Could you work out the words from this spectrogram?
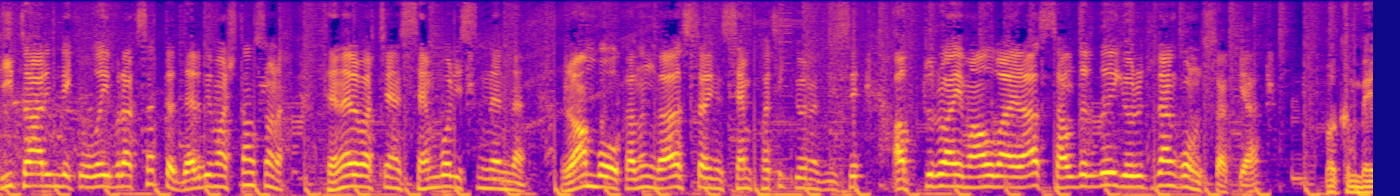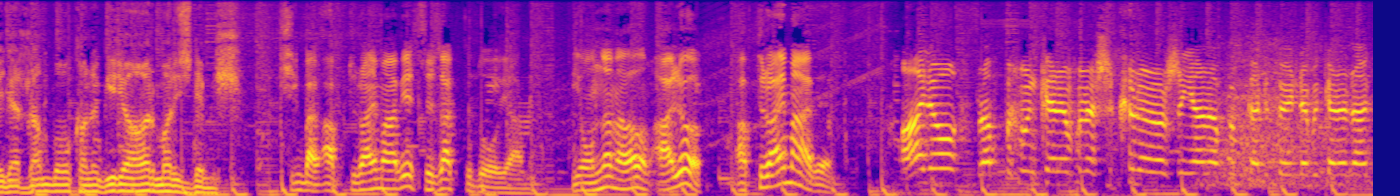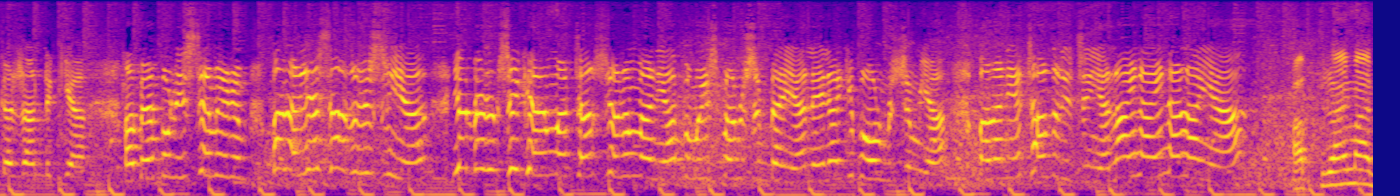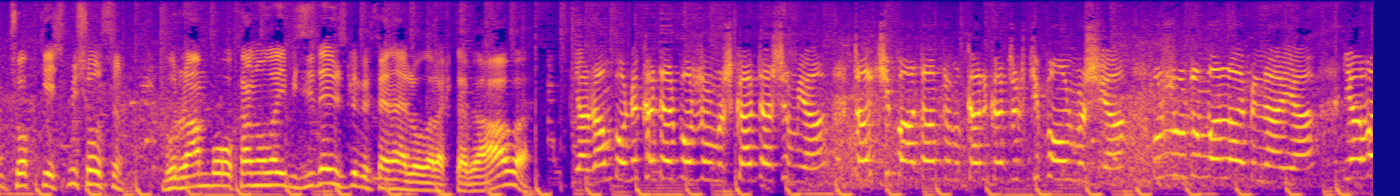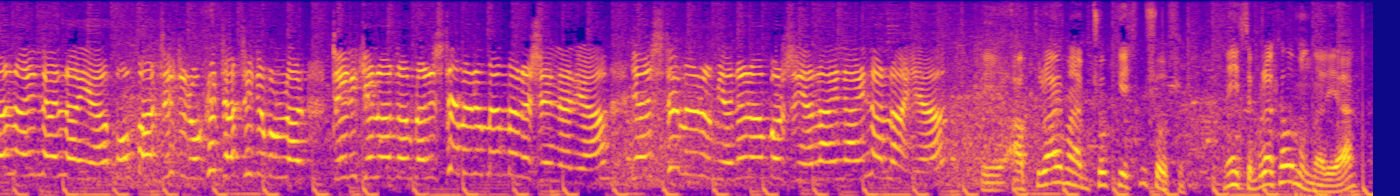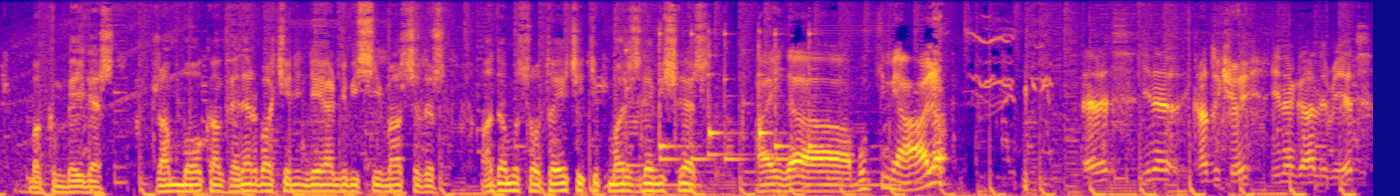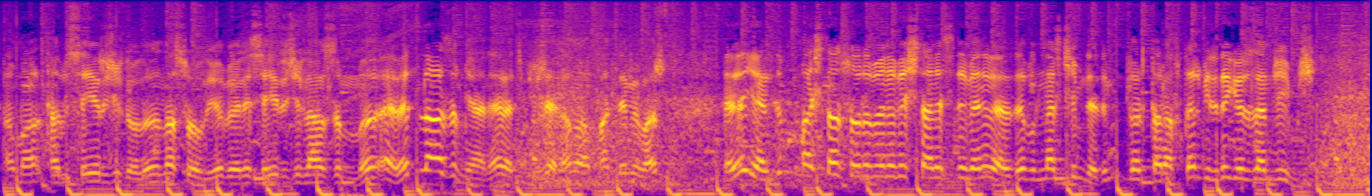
fi tarihindeki olayı bıraksak da derbi maçtan sonra Fenerbahçe'nin sembol isimlerinden Rambo Okan'ın Galatasaray'ın sempatik yöneticisi Abdurrahim Albayrak'a saldırdığı görüntüden konuşsak ya. Bakın beyler Rambo Okan'ı biri ağır marizlemiş. Şimdi bak Abdurrahim abiye söz hakkı doğuyor ama. Bir ondan alalım. Alo Abdurrahim abi. Alo Rabbimin keremine şükürler olsun ya Rabbim Kadıköy'de bir kere daha kazandık ya. Ha ben bunu istemiyorum. Bana niye saldırıyorsun ya? Ya benim şekerim var, tansiyonum var ya. Bunu içmemişim ben ya. Leyla gibi olmuşum ya. Bana niye saldırıyorsun ya? Lay lay lay lay ya. Abdurrahim abi çok geçmiş olsun. Bu Rambo Okan olayı bizi de üzdü bir Fenerli olarak tabii abi. Ya Rambo ne kadar bozulmuş kardeşim ya. Daha kibar adamdı bu karikatür gibi olmuş ya. Üzüldüm vallahi billahi ya. Ya vallahi la ya. Bombardıydı, roket atıydı bunlar. Tehlikeli adamlar. istemiyorum ben böyle şeyler ya. Ya istemiyorum ya. Ne Rambo'sun ya. La ilahe illallah ya. Ee, Abdurrahim abi çok geçmiş olsun. Neyse bırakalım bunları ya. Bakın beyler Rambo Okan Fenerbahçe'nin değerli bir simasıdır. Adamı sotaya çekip marizlemişler. Hayda bu kim ya? Alo. Evet yine Kadıköy yine galibiyet ama tabii seyirci dolu nasıl oluyor böyle seyirci lazım mı? Evet lazım yani evet güzel ama pandemi var. Eve geldim maçtan sonra böyle beş tanesi de beni verdi. Bunlar kim dedim. Dört taraftar biri de gözlemciymiş.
